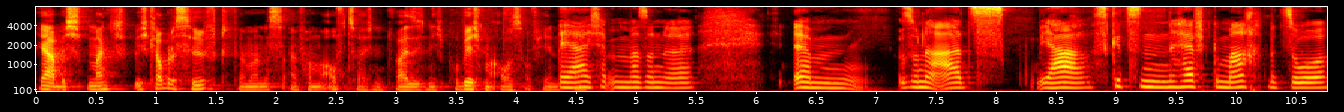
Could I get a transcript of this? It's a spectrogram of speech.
ja, aber ich, manch, ich glaube, das hilft, wenn man das einfach mal aufzeichnet. Weiß ich nicht. Probiere ich mal aus auf jeden Ja, Fall. ich habe immer so eine, ähm, so eine Art ja, Skizzenheft gemacht mit so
